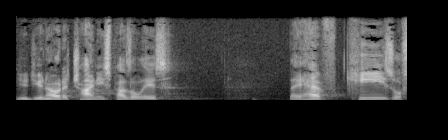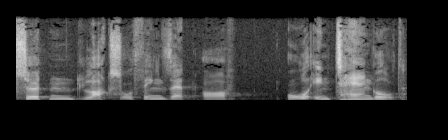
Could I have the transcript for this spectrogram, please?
Do you know what a Chinese puzzle is? They have keys or certain locks or things that are all entangled.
